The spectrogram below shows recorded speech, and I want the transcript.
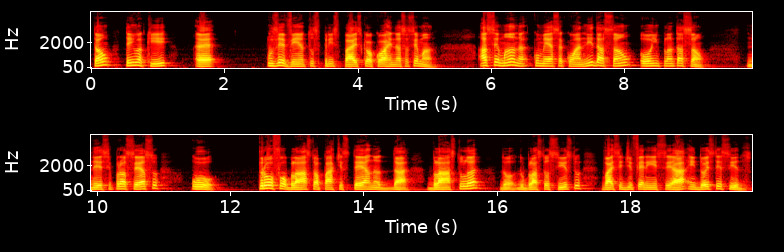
então tenho aqui é, os eventos principais que ocorrem nessa semana. A semana começa com a nidação ou implantação. Nesse processo, o trofoblasto, a parte externa da blástula, do, do blastocisto vai se diferenciar em dois tecidos,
